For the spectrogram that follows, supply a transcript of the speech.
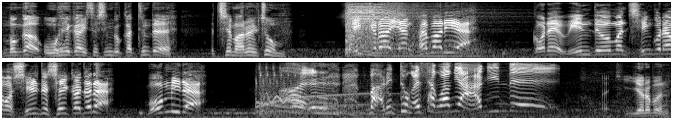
뭔가 오해가 있으신 것 같은데 제 말을 좀. 시끄러 양파 말이야. 꼴에 윈드우먼 친구라고 실드 칠 거잖아. 못 믿어. 헐, 말이 통할 상황이 아닌데. 여러분,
